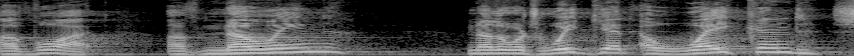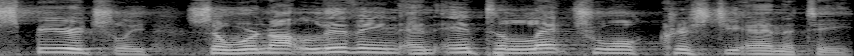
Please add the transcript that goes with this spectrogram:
of what? Of knowing. In other words, we get awakened spiritually. So we're not living an intellectual Christianity,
